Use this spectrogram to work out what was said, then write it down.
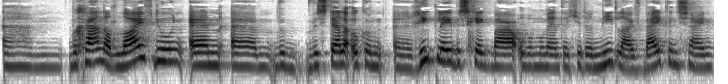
Ehm, we gaan dat live doen en ehm, we, we, stellen ook een replay beschikbaar op het moment dat je er niet live bij kunt zijn.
